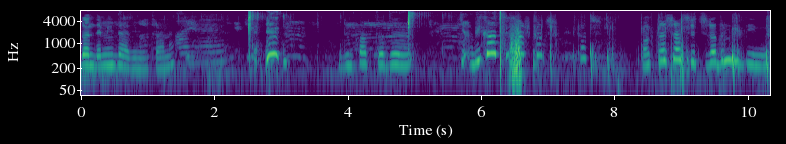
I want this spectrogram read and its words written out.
Buradan demin de alayım bir tane. Dün patladı. Ya bir kat, bir kat, kaç, kaç. Arkadaşlar sıçradım bildiğiniz.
